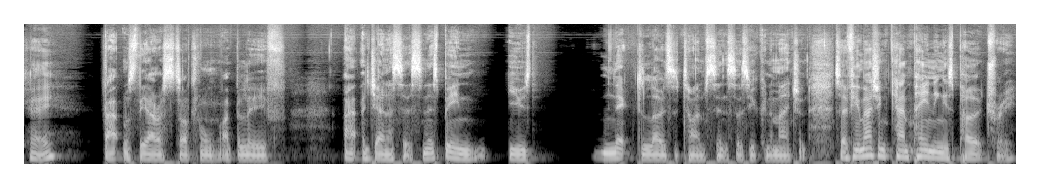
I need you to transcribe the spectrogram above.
Okay. That was the Aristotle, I believe, at Genesis. And it's been used, nicked loads of times since, as you can imagine. So if you imagine campaigning is poetry,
